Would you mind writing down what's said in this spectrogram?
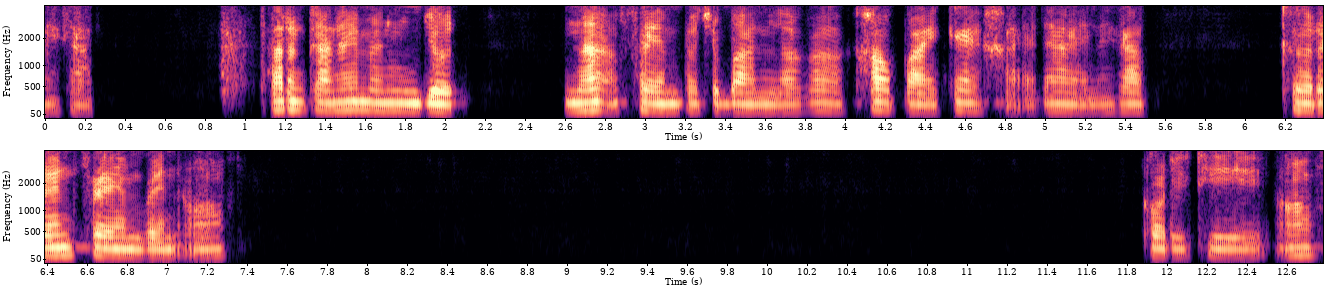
นะครับ ถ้าต้องการให้มันหยุด ณเฟรมปัจจุบันแล้วก็เข้าไปแก้ไขได้นะครับ current frame when off กดอีกที off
